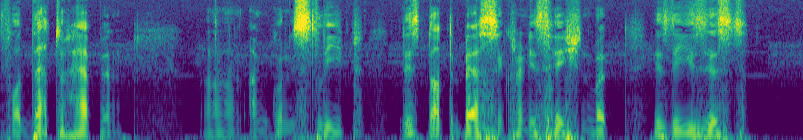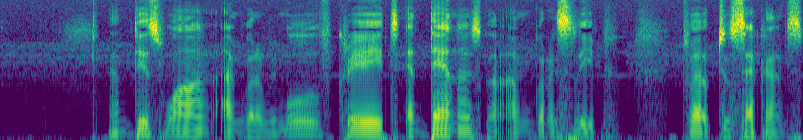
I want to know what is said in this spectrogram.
for that to happen um, I'm to sleep. This is not the best synchronization but it's the easiest and this one I'm gonna remove create and then gonna, I'm gonna sleep 12 two seconds.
